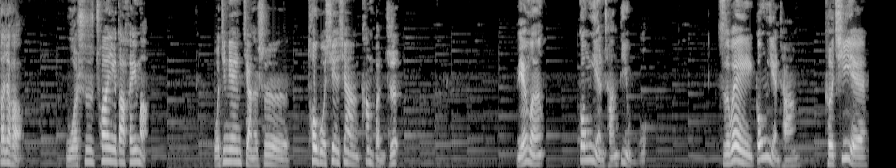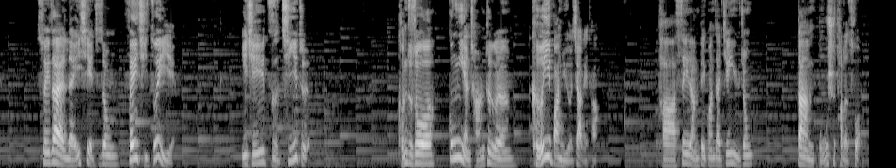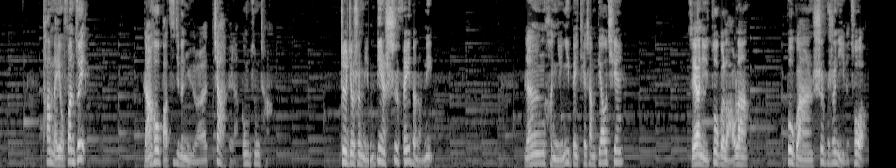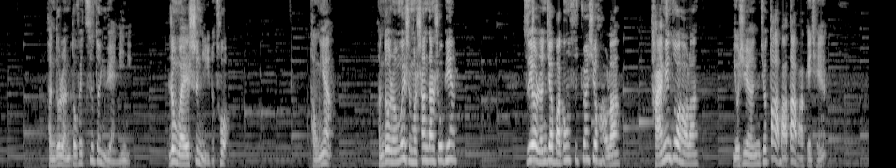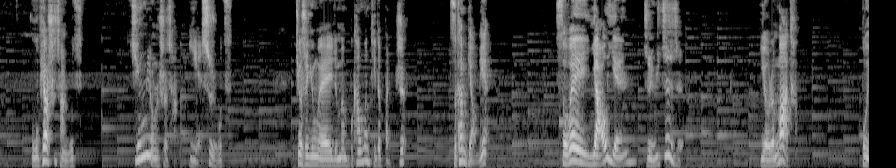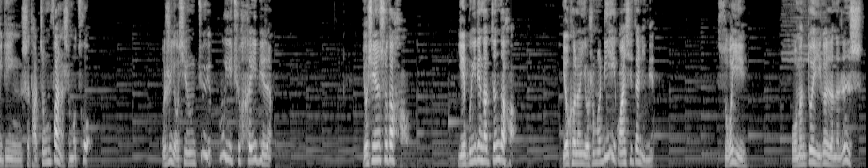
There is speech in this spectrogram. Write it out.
大家好，我是创业大黑马。我今天讲的是透过现象看本质。原文：公眼长第五，子谓公眼长，可欺也。虽在雷泄之中，非其罪也。以其子欺之。孔子说，公眼长这个人可以把女儿嫁给他。他虽然被关在监狱中，但不是他的错，他没有犯罪，然后把自己的女儿嫁给了公孙长，这就是明辨是非的能力。人很容易被贴上标签，只要你坐过牢了，不管是不是你的错，很多人都会自动远离你，认为是你的错。同样。很多人为什么上当受骗？只要人家把公司装修好了，台面做好了，有些人就大把大把给钱。股票市场如此，金融市场也是如此，就是因为人们不看问题的本质，只看表面。所谓谣言止于智者，有人骂他，不一定是他真犯了什么错。而是有些人去故意去黑别人，有些人说他好，也不一定他真的好，有可能有什么利益关系在里面。所以，我们对一个人的认识，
